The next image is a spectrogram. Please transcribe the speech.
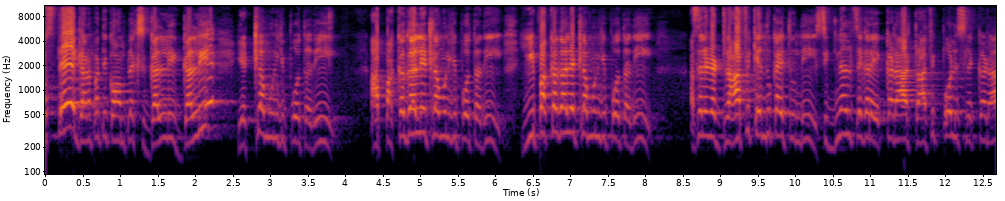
వస్తే గణపతి కాంప్లెక్స్ గల్లీ గల్లీ ఎట్లా మునిగిపోతుంది? ఆ పక్క గల్లీ ఎట్లా మునిగిపోతుంది? ఈ పక్క గల్లీ ఎట్లా మునిగిపోతుంది? అసలు ఇక్కడ ట్రాఫిక్ ఎందుకు అవుతుంది సిగ్నల్స్ దగ్గర ఎక్కడా? ట్రాఫిక్ పోలీసులు ఎక్కడా?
